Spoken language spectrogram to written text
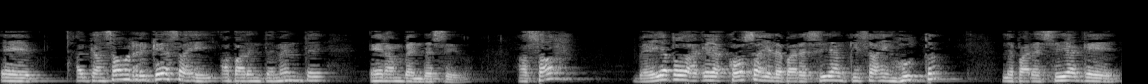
eh, alcanzaban riquezas y aparentemente eran bendecidos. Asaf veía todas aquellas cosas y le parecían quizás injustas, le parecía que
